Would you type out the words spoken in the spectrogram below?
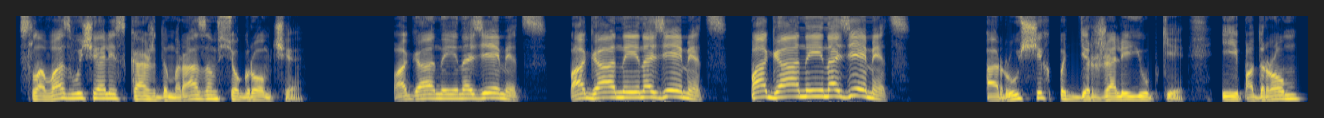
Слова звучали с каждым разом все громче. «Поганый иноземец! Поганый иноземец! Поганый иноземец!» Орущих поддержали юбки, и подром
